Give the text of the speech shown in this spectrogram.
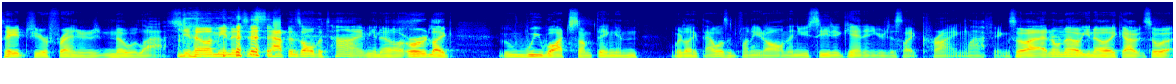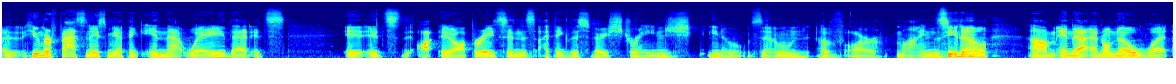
say it to your friend and no laughs. You know, I mean, it just happens all the time. You know, or like we watch something and we're like that wasn't funny at all and then you see it again and you're just like crying laughing so i don't know you know like I, so uh, humor fascinates me i think in that way that it's it, it's it operates in this i think this very strange you know zone of our minds you know um, and I don't know what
